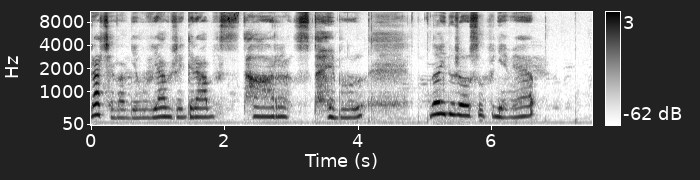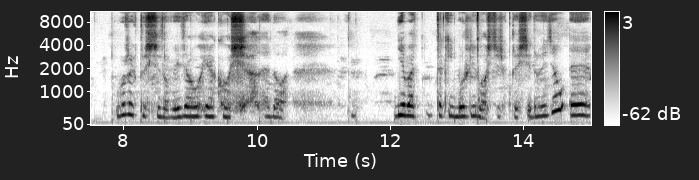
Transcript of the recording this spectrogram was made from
raczej wam nie mówiłam, że gram Star Stable. No i dużo osób nie wie. Może ktoś się dowiedział jakoś, ale no. Nie ma takiej możliwości, że ktoś się dowiedział. E,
